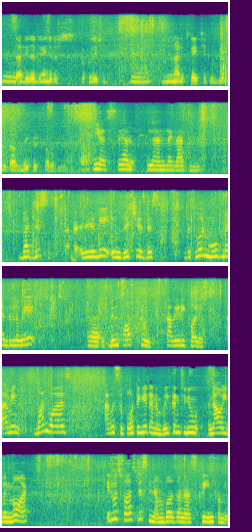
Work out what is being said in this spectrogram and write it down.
That is a dangerous proposition. In the United States, it would be two thousand acres probably. Yes, they have land like that. But this uh, really enriches this this whole movement and the way uh, it's been thought through. Kaveri calling. I mean, one was I was supporting it and I will continue now even more. It was first just numbers on a screen for me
